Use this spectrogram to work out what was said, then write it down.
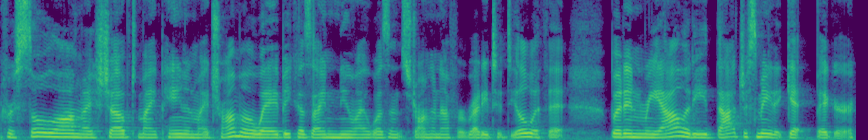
for so long, I shoved my pain and my trauma away because I knew I wasn't strong enough or ready to deal with it. But in reality, that just made it get bigger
